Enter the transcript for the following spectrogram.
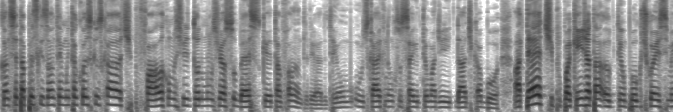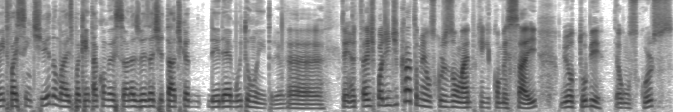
Quando você tá pesquisando, tem muita coisa que os caras, tipo, falam como se todo mundo já soubesse o que ele tá falando, tá ligado? Tem um- uns caras que não conseguem ter uma didática boa. Até, tipo, pra quem já tá, tem um pouco de conhecimento faz sentido, mas pra quem tá começando, às vezes a didática dele é muito ruim, tá ligado? É, tem- a gente pode indicar também uns cursos online para quem quer começar aí. No YouTube tem alguns cursos.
